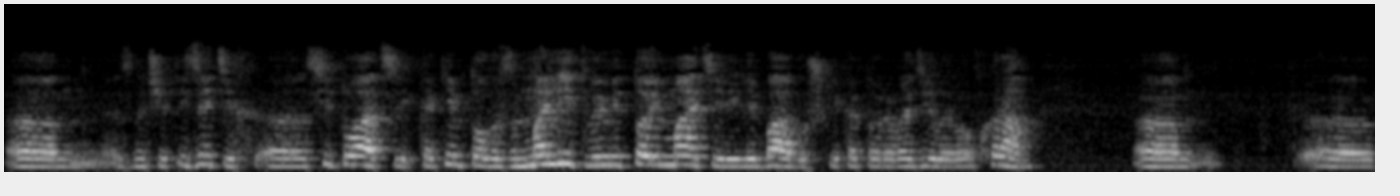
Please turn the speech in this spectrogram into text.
значит, из этих э, ситуаций каким-то образом молитвами той матери или бабушки, которая водила его в храм, эм, э,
